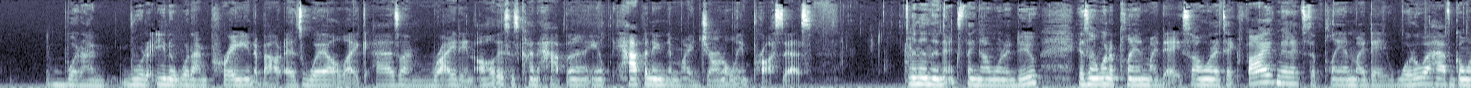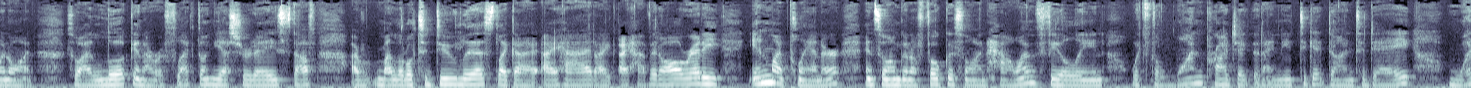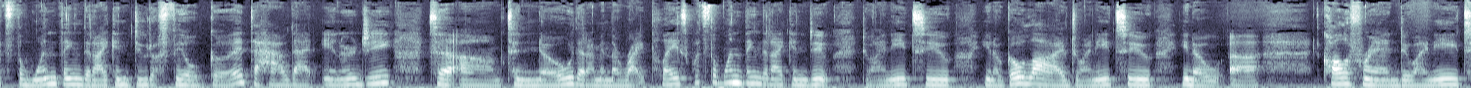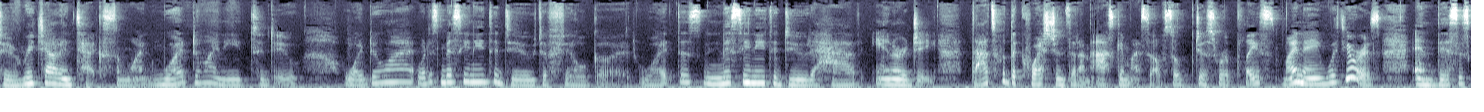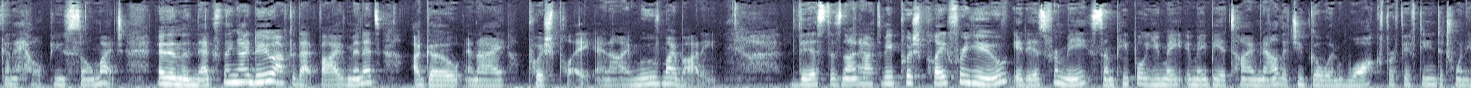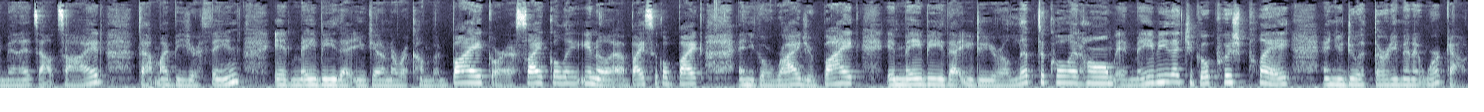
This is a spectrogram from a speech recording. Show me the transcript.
what I'm what you know what I'm praying about as well like as I'm writing all this is kind of happening happening in my journaling process and then the next thing I want to do is I want to plan my day. So I want to take five minutes to plan my day. What do I have going on? So I look and I reflect on yesterday's stuff, I, my little to do list, like I, I had, I, I have it already in my planner. And so I'm going to focus on how I'm feeling. What's the one project that I need to get done today? What's the one thing that I can do to feel good, to have that energy, to, um, to know that I'm in the right place? What's the one thing that I can do? Do I need to? you know, go live? Do I need to, you know, uh, call a friend? Do I need to reach out and text someone? What do I need to do? What do I what does Missy need to do to feel good? What does Missy need to do to have energy? That's what the questions that I'm asking myself. So just replace my name with yours. And this is going to help you so much. And then the next thing I do after that 5 minutes, I go and I push play and I move my body. This does not have to be push play for you. It is for me. Some people, you may it may be a time now that you go and walk for 15 to 20 minutes outside. That might be your thing. It may be that you get on a recumbent bike or a cycling, you know, a bicycle bike, and you go ride your bike. It may be that you do your elliptical at home. It may be that you go push play and you do a 30 minute workout.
